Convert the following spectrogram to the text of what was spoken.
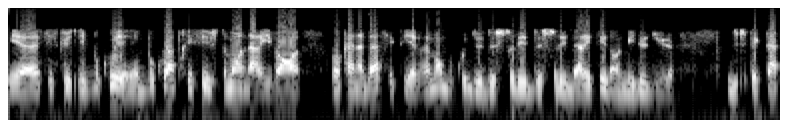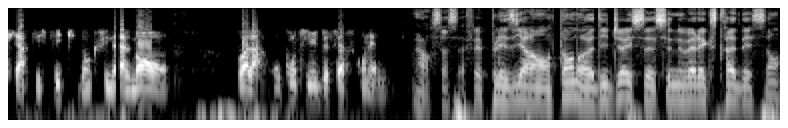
Et euh, c'est ce que j'ai beaucoup beaucoup apprécié justement en arrivant euh, au Canada, c'est qu'il y a vraiment beaucoup de, de, de solidarité dans le milieu du, du spectacle artistique. Donc finalement, voilà, on continue de faire ce qu'on aime. Alors ça, ça fait plaisir à entendre. DJ, ce, ce nouvel extrait descend,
